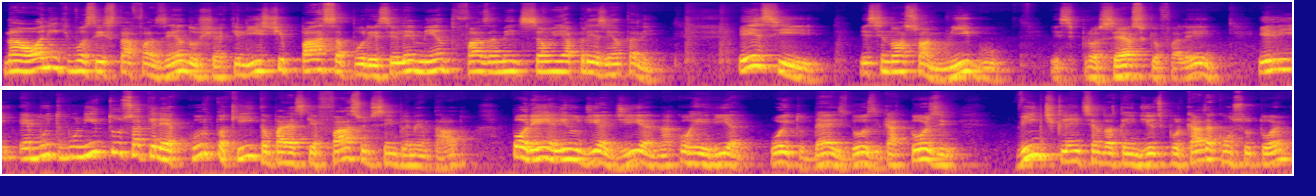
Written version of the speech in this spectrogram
na hora em que você está fazendo o checklist, passa por esse elemento, faz a medição e apresenta ali. Esse esse nosso amigo, esse processo que eu falei, ele é muito bonito, só que ele é curto aqui, então parece que é fácil de ser implementado. Porém, ali no dia a dia, na correria, 8, 10, 12, 14, 20 clientes sendo atendidos por cada consultor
